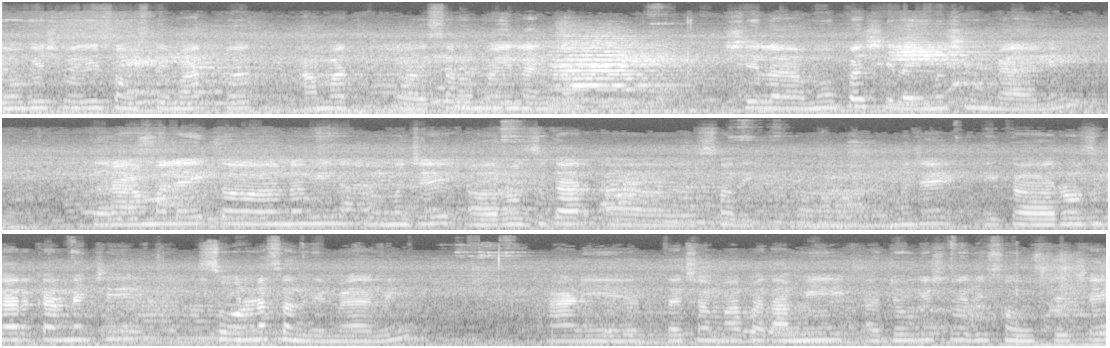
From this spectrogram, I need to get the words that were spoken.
योगेश्वरी संस्थेमार्फत आम्हा सर्व महिलांना शिला मोफत शिलाई मशीन मिळाली. तर आम्हाला एक नवीन म्हणजे रोजगार सॉरी म्हणजे एक रोजगार करण्याची सुवर्ण संधी मिळाली. आणि त्याच्यामार्फत आम्ही जोगेश्वरी संस्थेचे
